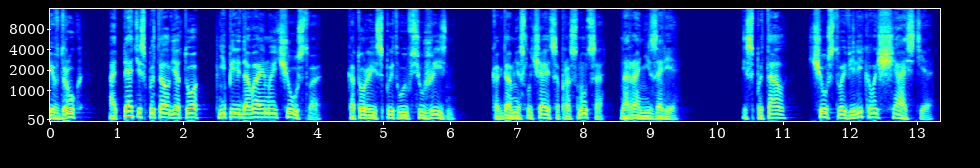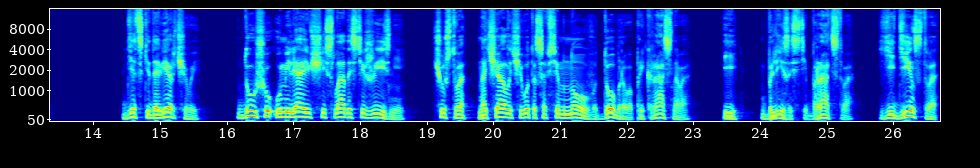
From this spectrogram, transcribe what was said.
И вдруг опять испытал я то непередаваемое чувство, которое испытываю всю жизнь, когда мне случается проснуться на ранней заре. Испытал чувство великого счастья, детски доверчивый, душу умиляющей сладости жизни, чувство начала чего-то совсем нового, доброго, прекрасного и близости, братства, единства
